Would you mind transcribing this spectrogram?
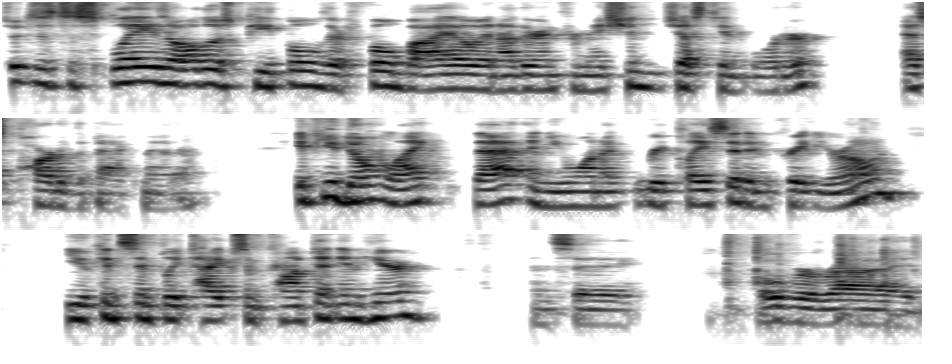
So it just displays all those people, their full bio and other information just in order as part of the back matter. If you don't like that and you want to replace it and create your own, you can simply type some content in here and say override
